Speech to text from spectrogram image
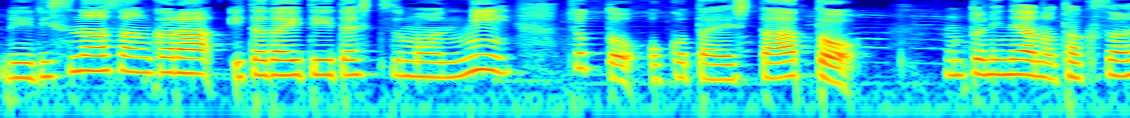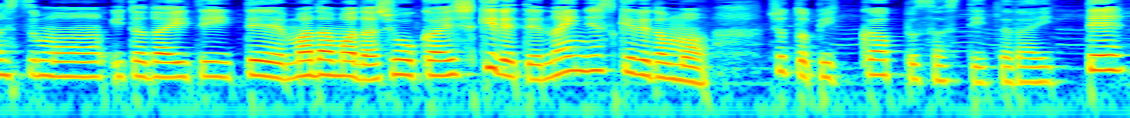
リスナーさんからいただいていた質問に、ちょっとお答えした後、本当にね、あの、たくさん質問いただいていて、まだまだ紹介しきれてないんですけれども、ちょっとピックアップさせていただいて、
